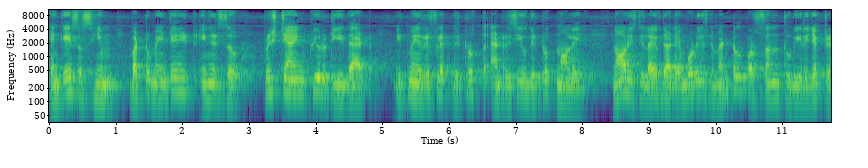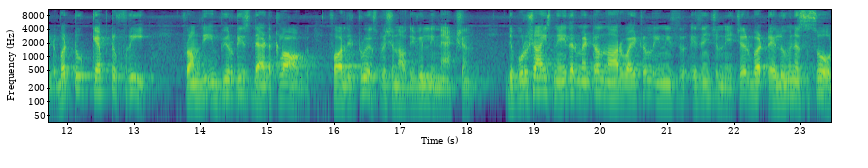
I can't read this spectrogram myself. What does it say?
encases him, but to maintain it in its pristine purity that it may reflect the truth and receive the truth knowledge nor is the life that embodies the mental person to be rejected, but to kept free from the impurities that clog for the true expression of the will in action. The Purusha is neither mental nor vital in its essential nature, but a luminous soul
